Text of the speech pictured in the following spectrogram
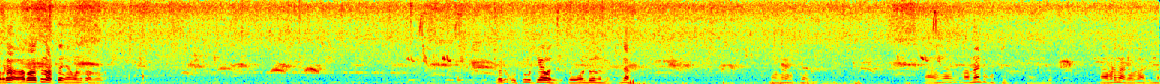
അവിടെ ആ ഭാഗത്ത് നടത്തുക ഞാൻ കൊണ്ട് തന്നു ഒരു കുത്തു കുത്തിയാൽ മതി തോണ്ടൊന്നും ഇല്ല. അങ്ങനെ കുത്തിയാൽ മതി. അങ്ങനെ നന്നായിട്ട് കുത്തു. അവിടെ നട അവിടെ നടി. ഇന്ന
